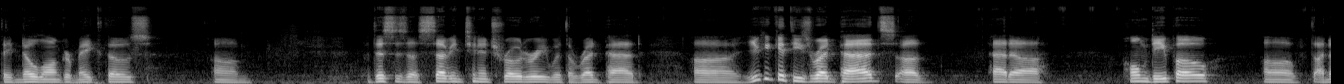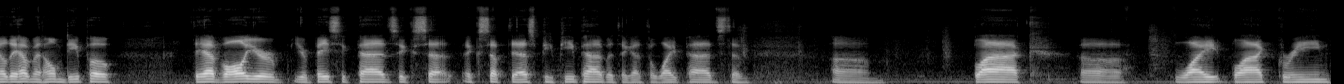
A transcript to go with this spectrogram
They no longer make those. Um, but this is a 17 inch rotary with a red pad. Uh, you could get these red pads uh, at uh, Home Depot uh, I know they have them at Home Depot. They have all your your basic pads except except the SPP pad, but they got the white pads, the um, black, uh, white, black, green,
